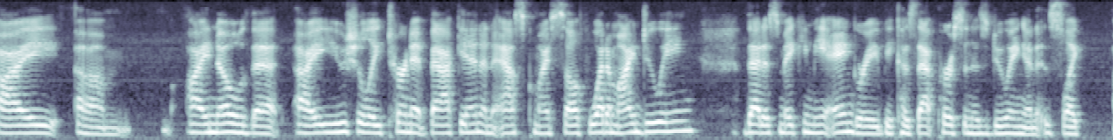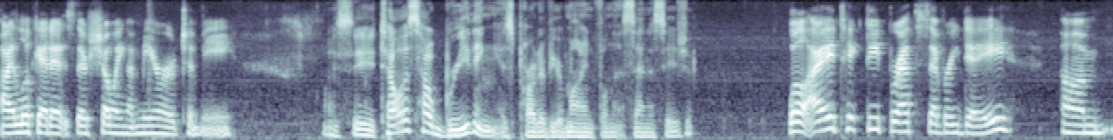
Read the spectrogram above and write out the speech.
I um, I know that I usually turn it back in and ask myself, what am I doing that is making me angry? Because that person is doing it. It's like I look at it as they're showing a mirror to me. I see. Tell us how breathing is part of your mindfulness, Anastasia. Well, I take deep breaths every day um,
